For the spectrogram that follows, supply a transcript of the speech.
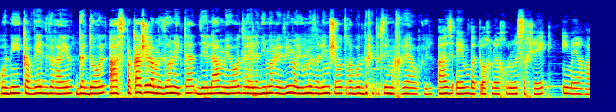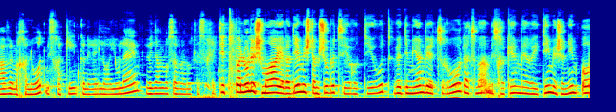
עוני כבד ורעב גדול, האספקה של המזון הייתה דלה מאוד והילדים הרעבים היו מבלים שעות רבות בחיפושים אחרי האוכל. אז הם בטוח לא יכלו לשחק. אם היה רעב ומחלות, משחקים כנראה לא היו להם, וגם לא סבלנות לשחק. תתפלאו לשמוע, הילדים השתמשו בצעירותיות ודמיון ויצרו לעצמם משחקי מרהיטים ישנים או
